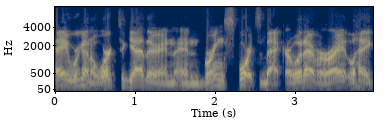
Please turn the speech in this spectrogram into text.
hey, we're going to work together and, and bring sports back or whatever, right? Like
